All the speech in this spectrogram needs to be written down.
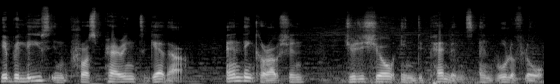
he believes in prospering together, ending corruption, judicial independence, and rule of law.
